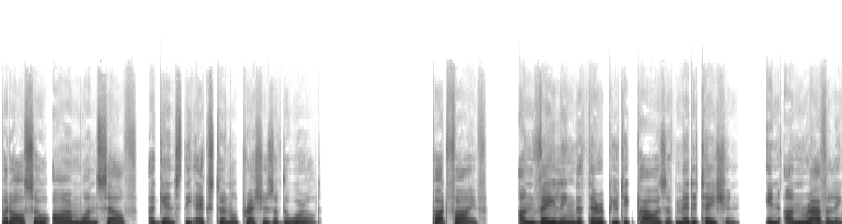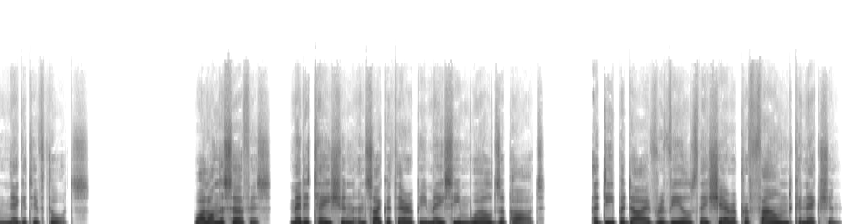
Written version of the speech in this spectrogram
but also arm oneself against the external pressures of the world. Part 5 Unveiling the Therapeutic Powers of Meditation in Unraveling Negative Thoughts. While on the surface, meditation and psychotherapy may seem worlds apart, a deeper dive reveals they share a profound connection,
